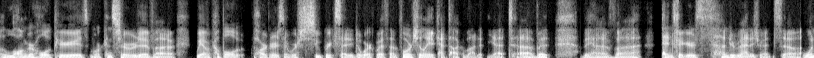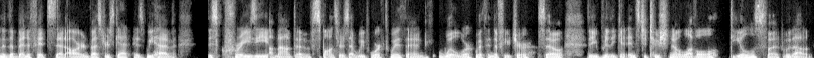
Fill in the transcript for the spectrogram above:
longer hold periods, more conservative. Uh, we have a couple partners that we're super excited to work with. Unfortunately, I can't talk about it yet, uh, but they have uh, 10 figures under management. So one of the benefits that our investors get is we have this crazy amount of sponsors that we've worked with and will work with in the future. So they really get institutional level deals, but without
